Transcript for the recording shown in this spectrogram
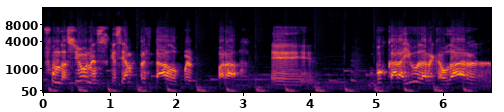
fundaciones que se han prestado pues, para eh, buscar ayuda, recaudar.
